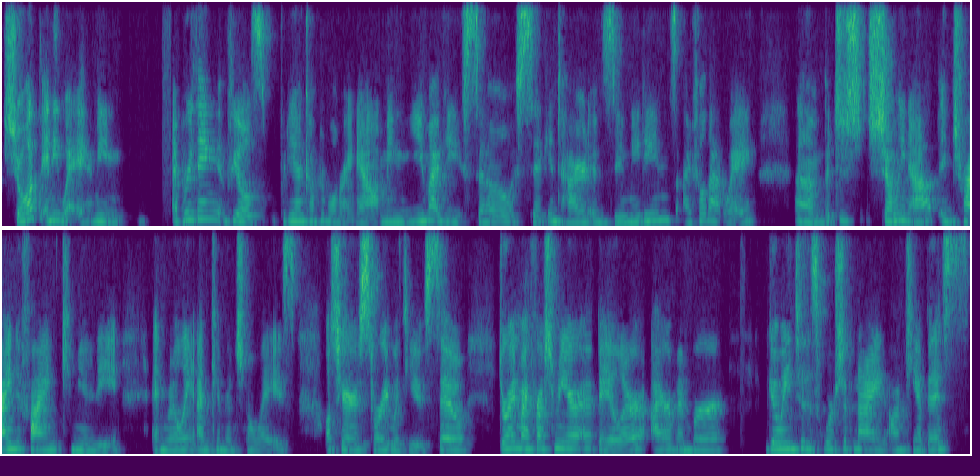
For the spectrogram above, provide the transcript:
show up anyway. I mean, everything feels pretty uncomfortable right now. I mean, you might be so sick and tired of Zoom meetings. I feel that way. Um, but just showing up and trying to find community in really unconventional ways. I'll share a story with you. So during my freshman year at Baylor, I remember going to this worship night on campus,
